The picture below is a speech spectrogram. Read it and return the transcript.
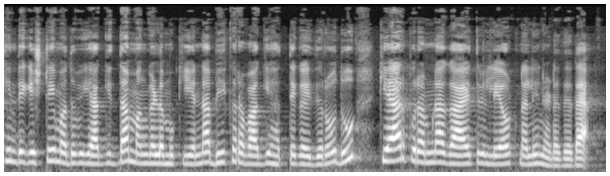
ಹಿಂದೆಗೆಷ್ಟೇ ಮದುವೆಯಾಗಿದ್ದ ಮಂಗಳಮುಖಿಯನ್ನ ಭೀಕರವಾಗಿ ಹತ್ಯೆಗೈದಿರೋದು ಕೆಆರ್ಪುರಂನ ಗಾಯತ್ರಿ ಲೇಔಟ್ನಲ್ಲಿ ನಡೆದಿದೆ.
